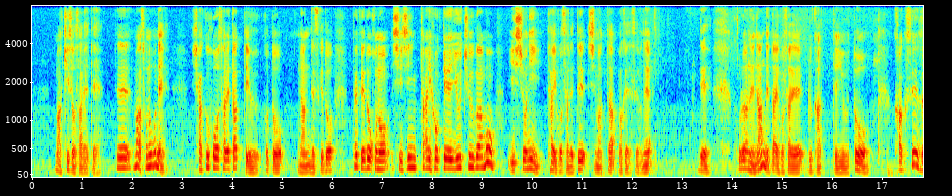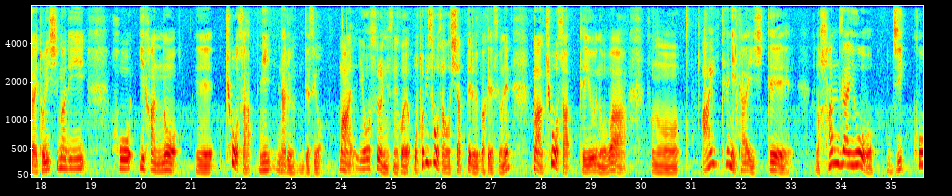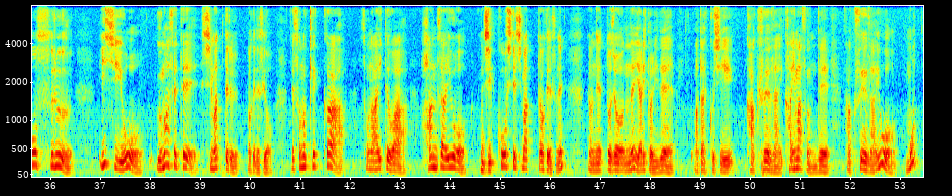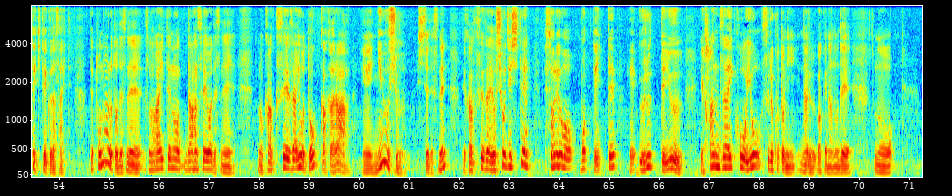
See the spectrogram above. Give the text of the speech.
まあ、起訴されてで、まあ、その後ね釈放されたっていうことなんですけどだけどこの詩人逮捕系 YouTuber も一緒に逮捕されてしまったわけですよね。でこれはねなんで逮捕されるかっていうと覚醒剤取締法違反の、えー、強査になるんですよ。まあ要するにですねこれおとり捜査をしちゃってるわけですよね。まあ強査っていうのはその相手に対してその犯罪を実行する意思を生ませてしまってるわけですよ。でその結果その相手は犯罪を実行してしまったわけですね。ネット上のねやり取りで私覚醒剤買いますんで覚醒剤を持ってきてくださいって。でとなるとですねその相手の男性はですねその覚醒剤をどっかから、えー、入手してですね。で覚醒剤を所持してそれを持っていってえ売るっていう犯罪行為をすることになるわけなのでその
